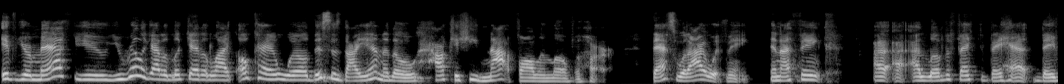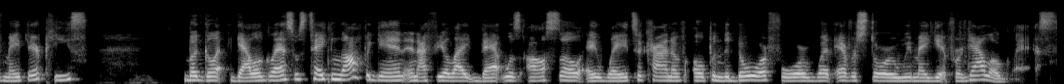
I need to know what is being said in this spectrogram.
if you're Matthew, you really got to look at it like, okay, well, this is Diana, though. How could he not fall in love with her? That's what I would think. And I think I, I, love the fact that they had they've made their peace. But Gla- Gallowglass was taking off again, and I feel like that was also a way to kind of open the door for whatever story we may get for Gallowglass.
